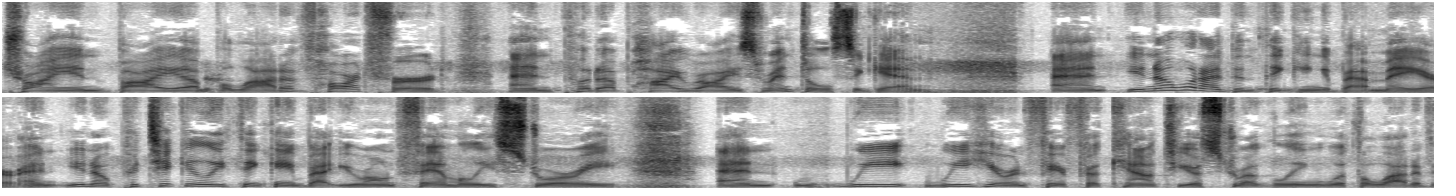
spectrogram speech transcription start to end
try and buy up yeah. a lot of Hartford and put up high rise rentals again. And you know what I've been thinking about, Mayor, and you know, particularly thinking about your own family story. And we we here in Fairfield County are struggling with a lot of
